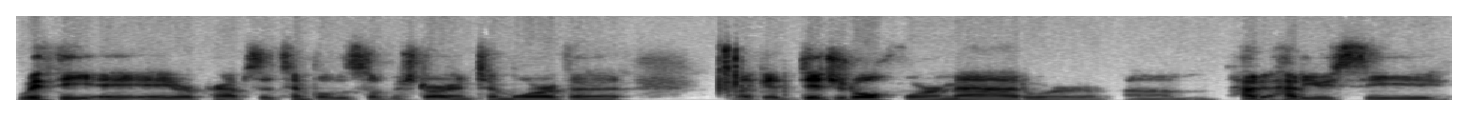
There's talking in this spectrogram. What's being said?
with the AA or perhaps the Temple of the Silver Star into more of a, like a digital format or um, how, do, how do you see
